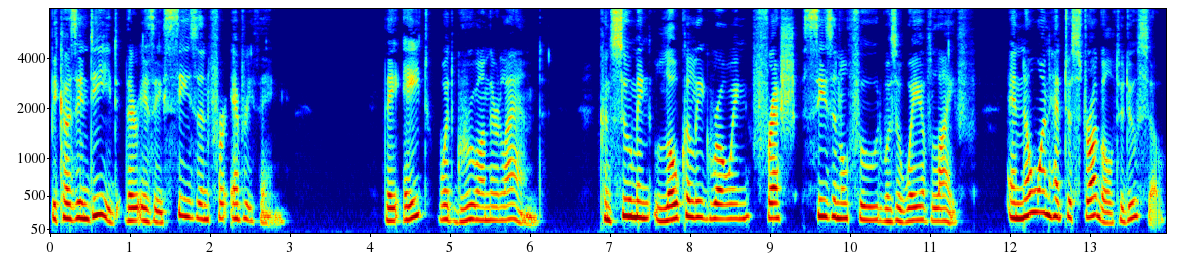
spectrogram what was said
because indeed there is a season for everything. They ate what grew on their land. Consuming locally growing, fresh, seasonal food was a way of life, and no one had to struggle to do so.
